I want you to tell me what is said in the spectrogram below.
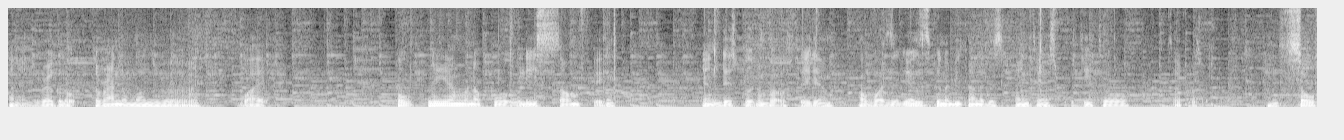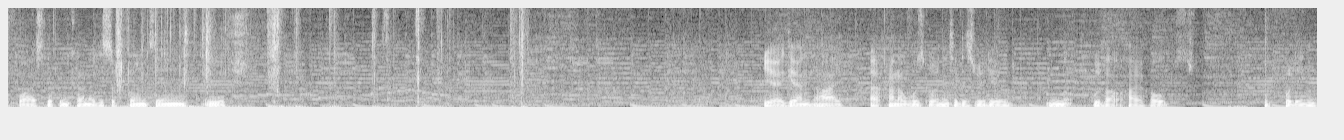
And then the regular, the random ones were white. Hopefully I'm gonna pull at least something in this building Battle Stadium. Otherwise it is gonna be kind of disappointing. Sportito, etc. And so far it's looking kind of disappointing. Oof. Yeah, again, I, I kind of was going into this video not, without high hopes for pulling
